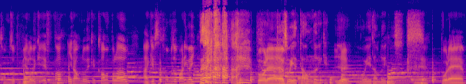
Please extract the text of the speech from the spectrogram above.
thumbs up if you like it. If not, you don't like it, comment below and give us a thumbs up anyway. but um, why you don't like it. yeah, Or why you don't like us. yeah. But um,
